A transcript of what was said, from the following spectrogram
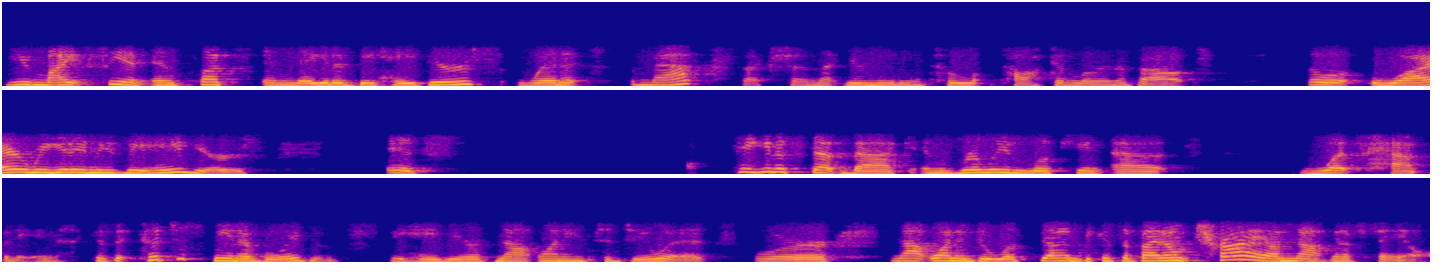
you might see an influx in negative behaviors when it's the math section that you're needing to talk and learn about. So, why are we getting these behaviors? It's taking a step back and really looking at what's happening because it could just be an avoidance behavior of not wanting to do it or not wanting to look dumb because if I don't try, I'm not going to fail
